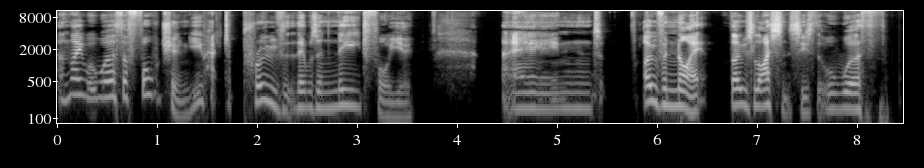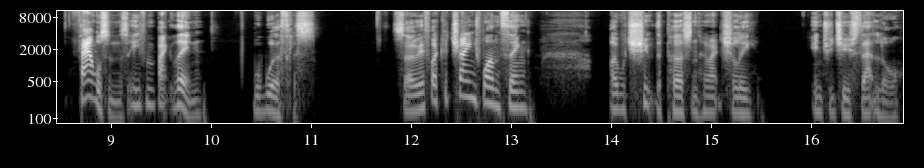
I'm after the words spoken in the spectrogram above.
and they were worth a fortune. You had to prove that there was a need for you. And overnight, those licenses that were worth thousands, even back then, were worthless. So if I could change one thing, I would shoot the person who actually introduced that law.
